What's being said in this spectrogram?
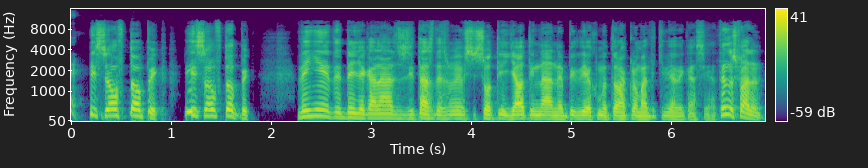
Έχει. Είσαι off topic. Είσαι off topic. Δεν γίνεται τέλεια καλά να ζητάς δεσμεύσεις ό,τι, για ό,τι να είναι, επειδή έχουμε τώρα ακροματική διαδικασία. Τέλος πάντων,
